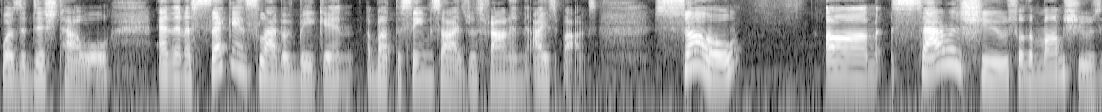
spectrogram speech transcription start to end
was a dish towel. And then a second slab of bacon about the same size was found in the ice box. So um sarah's shoes so the mom's shoes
